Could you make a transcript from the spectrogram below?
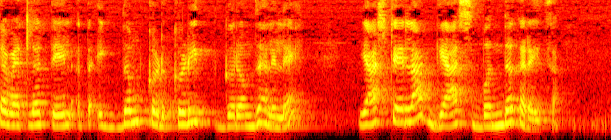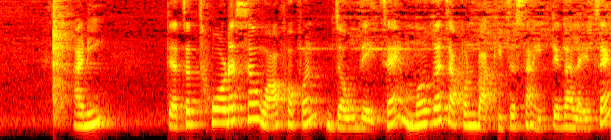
तव्यातलं तेल आता एकदम कडकडीत गरम झालेलं आहे. या स्टेला गॅस बंद करायचा. आणि त्याचं थोडंसं वाफ आपण जाऊ द्यायचं आहे मगच आपण बाकीचं साहित्य घालायचं आहे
